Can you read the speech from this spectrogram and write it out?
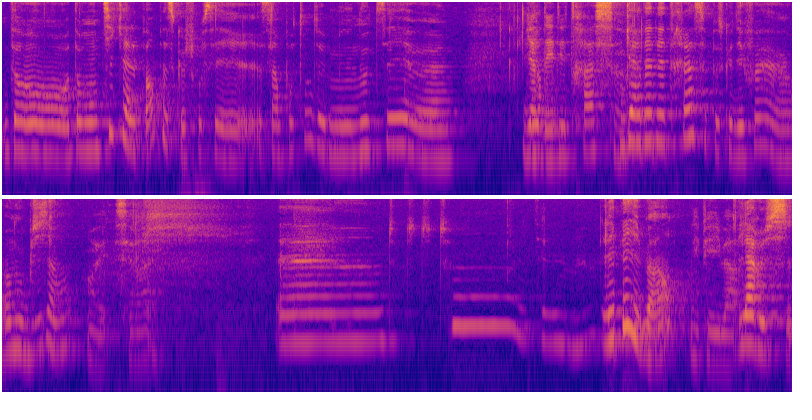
dans, dans mon petit calepin parce que je trouve que c'est c'est important de me noter, euh, Garder des traces. garder des traces parce que des fois euh, on oublie. hein. Ouais, c'est vrai. Euh, Les Pays-Bas, Les Pays-Bas. la Russie,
